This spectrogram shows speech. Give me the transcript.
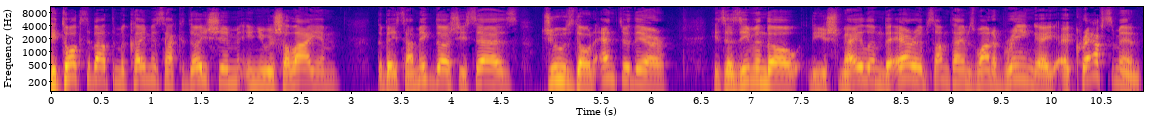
He talks about the Mekaimis HaKadoshim in Yerushalayim, the Beis Hamikdash. He says Jews don't enter there. He says even though the Ishmaelim, the Arabs, sometimes want to bring a, a, craftsman,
